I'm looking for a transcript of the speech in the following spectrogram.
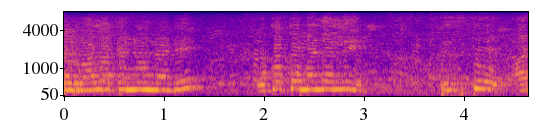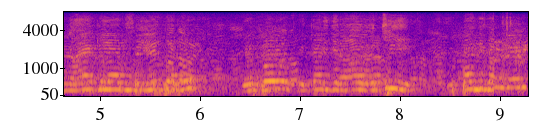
అక్కడి వాళ్ళు అక్కడనే ఉండండి. ఒక్కొక్క మండలిని పిలుస్తూ ఆ నాయకులను పిలుస్తారు. ఎవ్వరు ఇక్కడికి రా వచ్చి ఇబ్బంది సైడ్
